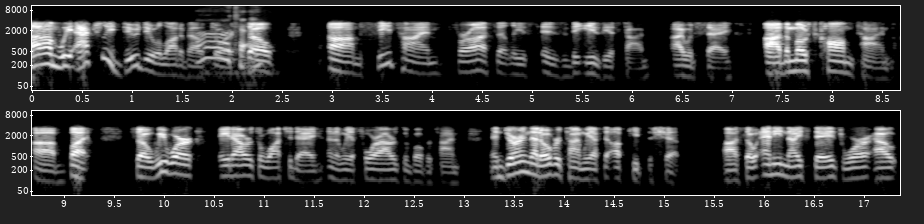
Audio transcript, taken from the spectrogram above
um we actually do do a lot of outdoor. Oh, okay. So um, sea time for us at least is the easiest time, I would say, uh, the most calm time. Uh, but so we work eight hours of watch a day, and then we have four hours of overtime. And during that overtime, we have to upkeep the ship. Uh, so any nice days, we're out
